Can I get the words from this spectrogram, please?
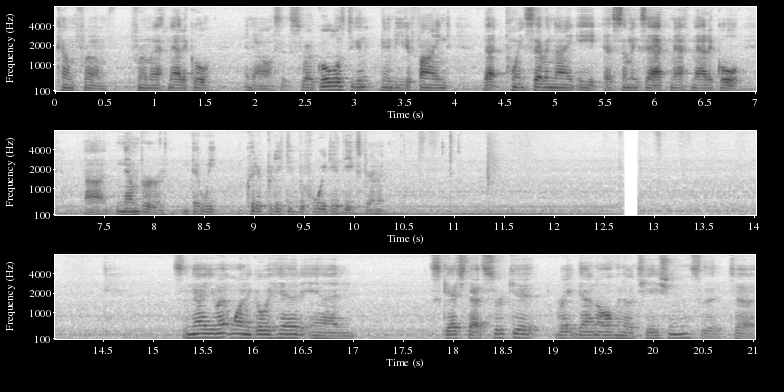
come from from mathematical analysis. So our goal is going to be to find that 0.798 as some exact mathematical uh, number that we could have predicted before we did the experiment. So now you might want to go ahead and sketch that circuit, write down all the notations so that uh,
